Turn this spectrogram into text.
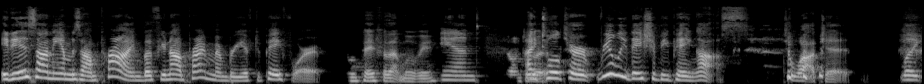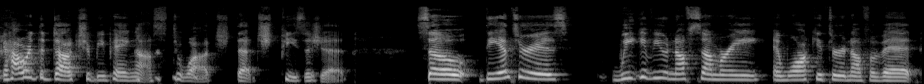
It is on Amazon Prime, but if you're not a Prime member, you have to pay for it. Don't pay for that movie. And do I it. told her, really, they should be paying us to watch it. Like Howard the Duck should be paying us to watch that sh- piece of shit. So the answer is we give you enough summary and walk you through enough of it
